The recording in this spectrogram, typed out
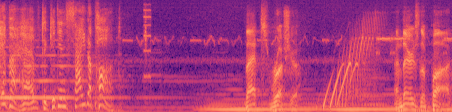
ever have to get inside a pod. That's Russia. And there's the pod.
